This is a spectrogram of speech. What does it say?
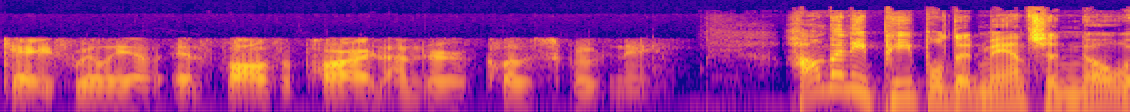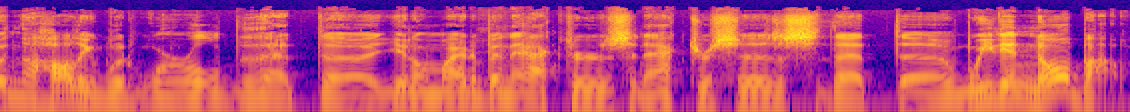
case. Really, it falls apart under close scrutiny. How many people did Manson know in the Hollywood world that uh, you know might have been actors and actresses that uh, we didn't know about?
